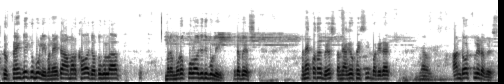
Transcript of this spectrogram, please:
তো ফ্র্যাঙ্কলি একটু বলি মানে এটা আমার খাওয়া যতগুলা মানে মোরগ পোলাও যদি বলি এটা বেস্ট মানে এক কথায় বেস্ট আমি আগেও খাইছি বাট এটা আনডাউটফুল এটা বেস্ট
